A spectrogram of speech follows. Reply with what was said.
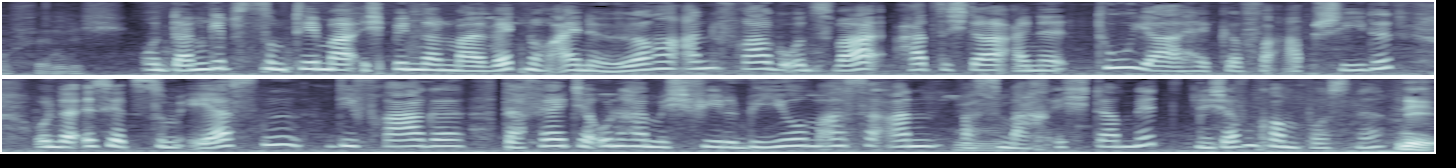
aufwendig. Und dann gibt es zum Thema Ich bin dann mal weg noch eine Höreranfrage. Und zwar hat sich da eine Thuja-Hecke verabschiedet. Und da ist jetzt zum ersten die Frage, da fällt ja unheimlich viel Biomasse an. Was hm. mache ich damit? Nicht auf dem Kompost, ne? Nee,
